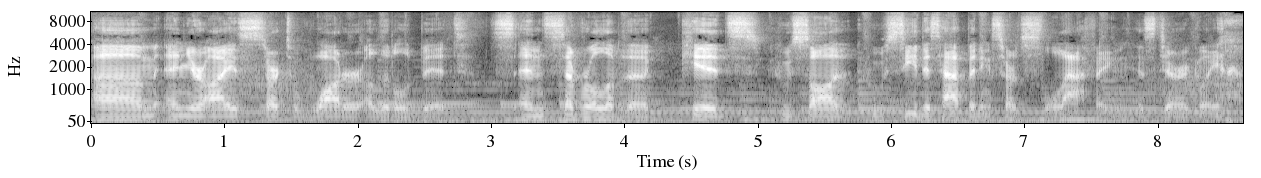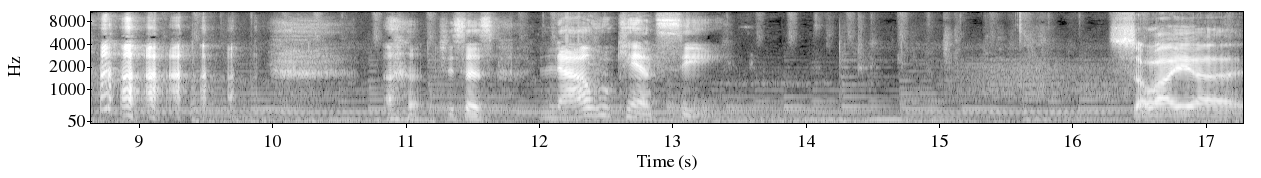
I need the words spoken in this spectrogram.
Um, and your eyes start to water a little bit. And several of the kids who saw who see this happening starts laughing hysterically. Uh, she says, "Now who can't see?" so I uh,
